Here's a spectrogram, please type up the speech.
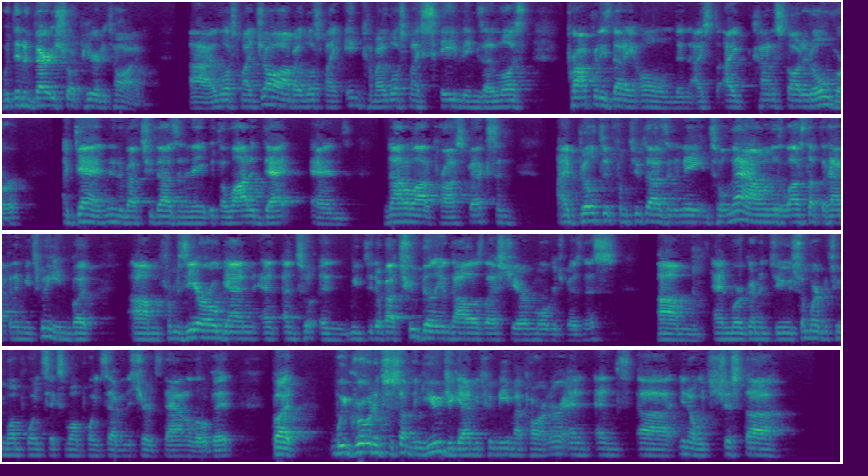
within a very short period of time. Uh, I lost my job, I lost my income, I lost my savings, I lost properties that I owned, and I I kind of started over again in about 2008 with a lot of debt and not a lot of prospects. And I built it from 2008 until now, and there's a lot of stuff that happened in between, but. Um, from zero again, and until and we did about two billion dollars last year in mortgage business. Um, and we're going to do somewhere between 1.6 and 1.7 this year. It's down a little bit, but we grew it into something huge again between me and my partner. And, and, uh, you know, it's just, uh,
